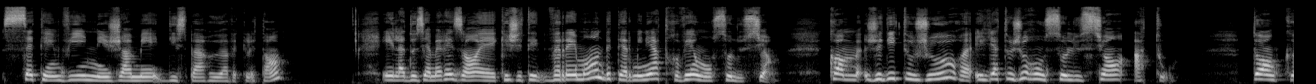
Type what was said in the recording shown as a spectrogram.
cette envie n'est jamais disparue avec le temps. Et la deuxième raison est que j'étais vraiment déterminée à trouver une solution. Comme je dis toujours, il y a toujours une solution à tout. Donc,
